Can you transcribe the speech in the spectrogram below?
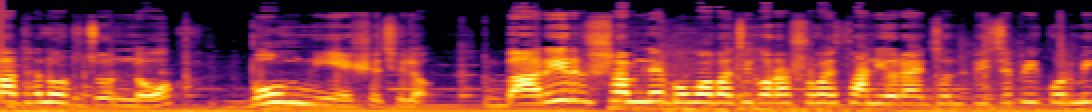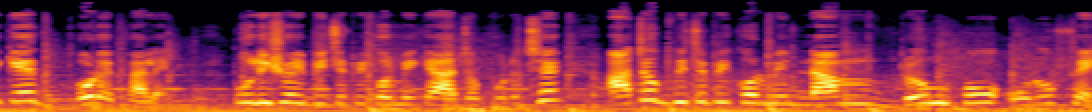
বাঁধানোর জন্য বোম নিয়ে এসেছিল। বাড়ির সামনে বোমাবাজি করার সময় স্থানীয়রা একজন বিজেপি কর্মীকে ধরে ফেলে। পুলিশ ওই বিজেপি কর্মীকে আটক করেছে। আটক বিজেপি কর্মীর নাম ব্রহ্ম ওরফে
